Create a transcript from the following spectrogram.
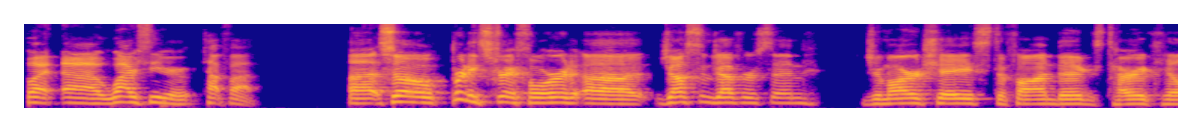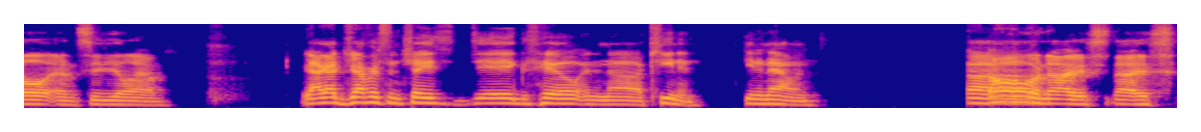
But uh, wide receiver top five. Uh, so pretty straightforward. Uh, Justin Jefferson, Ja'Marr Chase, Stefon Diggs, Tyreek Hill, and CeeDee Lamb. Yeah, I got Jefferson, Chase, Diggs, Hill, and uh, Keenan, Keenan Allen. Uh, oh, nice, nice.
